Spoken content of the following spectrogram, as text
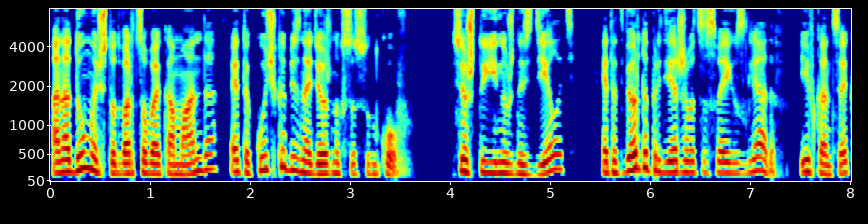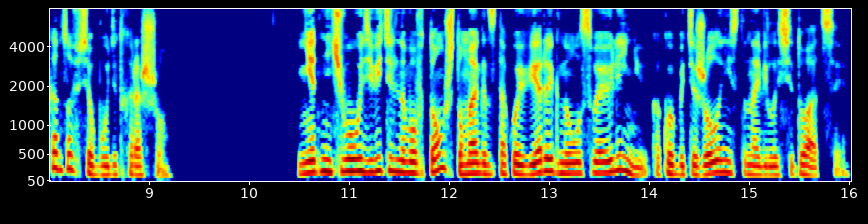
Она думает, что дворцовая команда – это кучка безнадежных сосунков. Все, что ей нужно сделать, это твердо придерживаться своих взглядов, и в конце концов все будет хорошо. Нет ничего удивительного в том, что Меган с такой верой гнула свою линию, какой бы тяжелой ни становилась ситуация.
